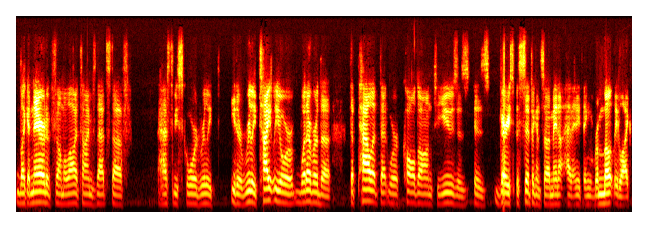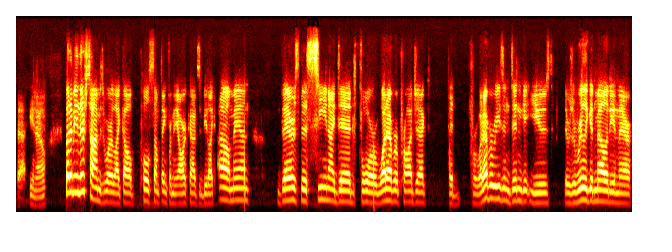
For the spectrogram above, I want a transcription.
like a narrative film, a lot of times that stuff has to be scored really either really tightly or whatever the the palette that we're called on to use is is very specific, and so I may not have anything remotely like that, you know. But I mean, there's times where like I'll pull something from the archives and be like, oh man there's this scene I did for whatever project that for whatever reason didn't get used. There was a really good melody in there.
